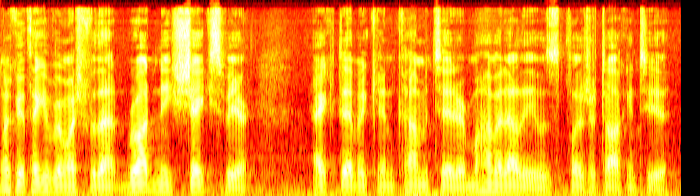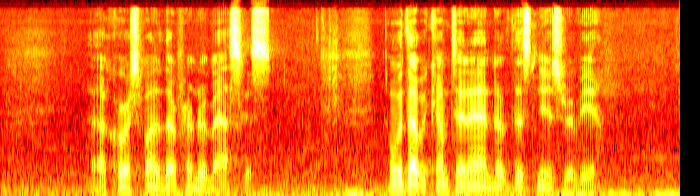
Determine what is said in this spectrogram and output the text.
Okay, thank you very much for that. Rodney Shakespeare, academic and commentator. Muhammad Ali, it was a pleasure talking to you, uh, correspondent there from Damascus. And with that, we come to an end of this news review.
